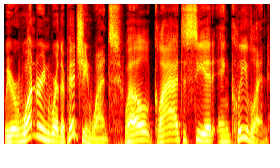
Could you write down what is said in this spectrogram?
We were wondering where the pitching went. Well, glad to see it in Cleveland.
